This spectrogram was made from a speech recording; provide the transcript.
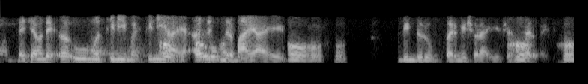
त्याच्यामध्ये अ उ म तिन्ही म- तिन्ही हो, आहे हो, अर्धचंद्र माया आहे. हो हो हो. बिंदुरूप परमेश्वर आहे हो. सर्व आहे. हो.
